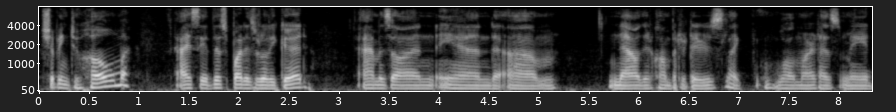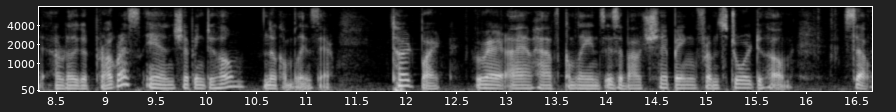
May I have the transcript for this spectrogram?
Shipping to home, I say this part is really good. Amazon and um, now their competitors like Walmart has made a really good progress, and shipping to home, no complaints there. Third part, where I have complaints, is about shipping from store to home. So,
